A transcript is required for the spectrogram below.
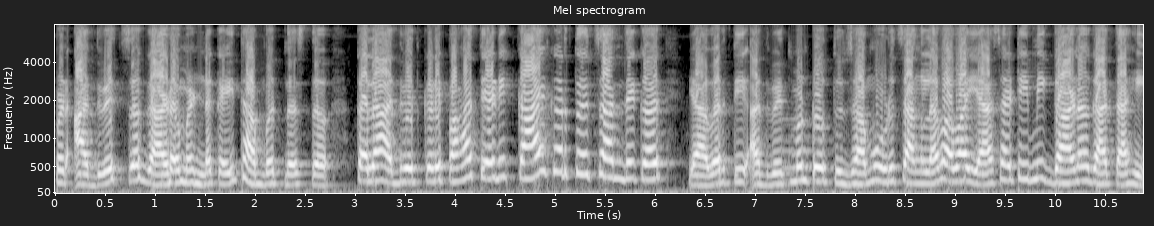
पण आद्वेतचं गाणं म्हणणं काही थांबत नसतं. कला अद्वैतकडे पाहते आणि काय करतोय चांदेकर? यावरती अद्वैत म्हणतो तुझा मूड चांगला व्हावा यासाठी मी गाणं गात आहे.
